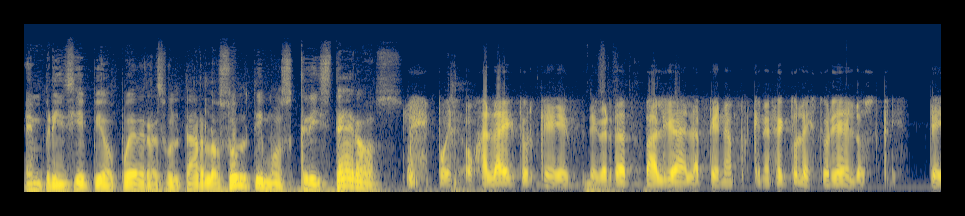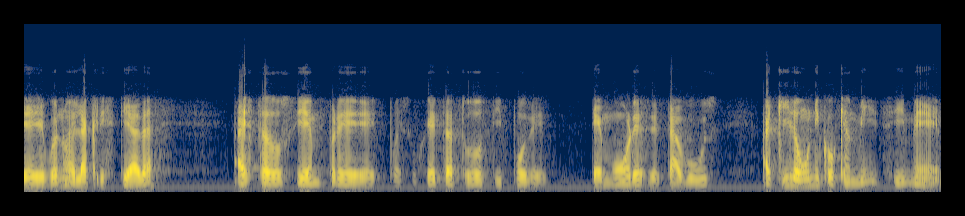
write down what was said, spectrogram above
en principio puede resultar Los Últimos Cristeros. Pues ojalá Héctor que de verdad valga la pena, porque en efecto la historia de los de, bueno de la cristiada ha estado siempre pues sujeta a todo tipo de temores, de tabús. Aquí lo único que a mí sí me,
